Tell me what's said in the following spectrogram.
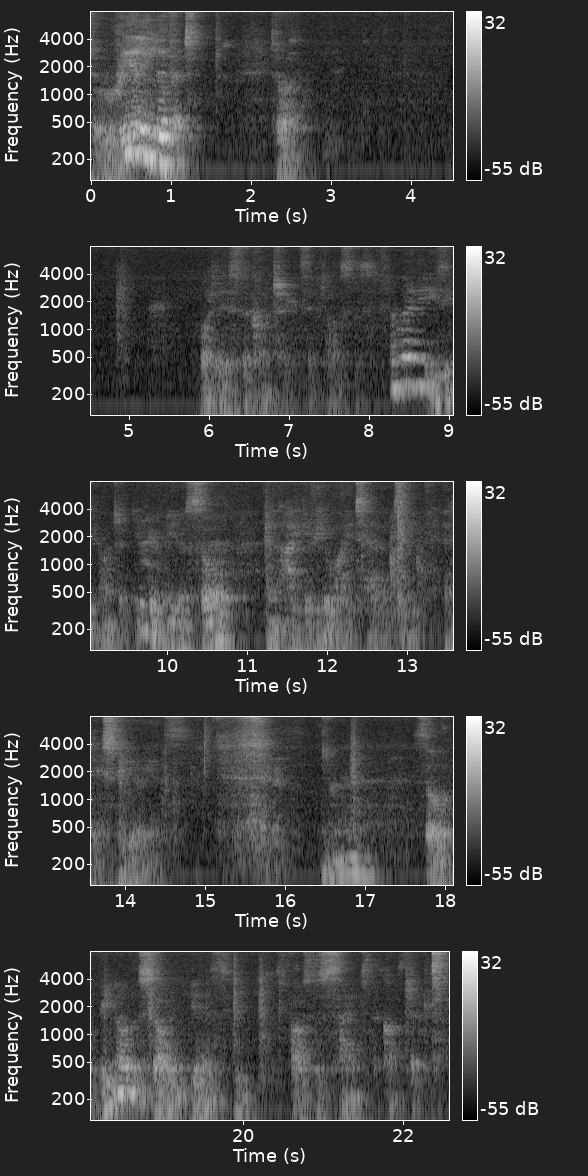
to really live it. What is the contract, said Faustus. A very easy contract. You give me your soul, and I give you my vitality and experience. So we know the story, yes. Faustus signed the contract.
